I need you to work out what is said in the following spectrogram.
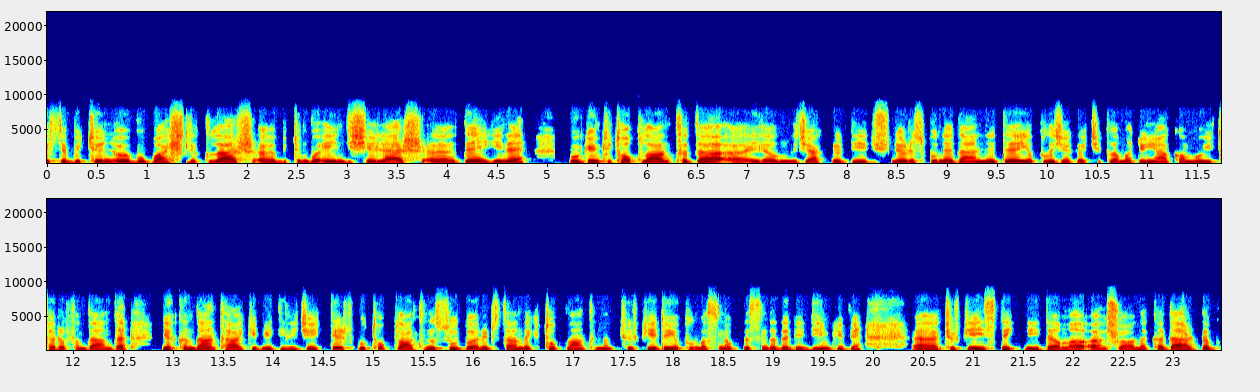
işte, bütün, bu başlıklar, bütün bu endişeler, de yine bugünkü toplantıda, ele alınacaktır diye düşünüyoruz. Bu nedenle de yapılacak açıklama dünya kamuoyu tarafından da yakından takip edilecektir. Bu toplantının, Suudi Arabistan'daki toplantının Türkiye'de yapılması noktasında da dediğim gibi, Türkiye istekliydi ama, şu ana kadar da bu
